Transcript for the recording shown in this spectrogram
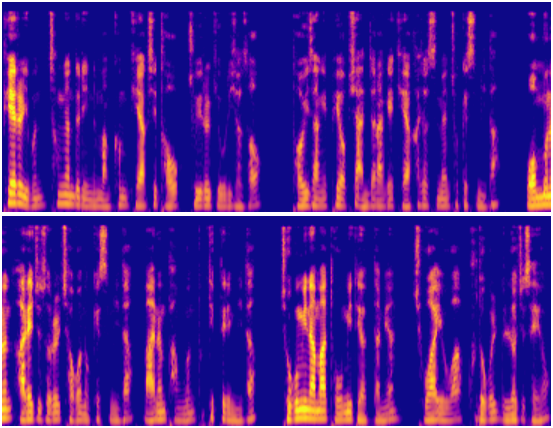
피해를 입은 청년들이 있는 만큼 계약 시 더욱 주의를 기울이셔서 더 이상의 피해 없이 안전하게 계약하셨으면 좋겠습니다. 원문은 아래 주소를 적어 놓겠습니다. 많은 방문 부탁드립니다. 조금이나마 도움이 되었다면 좋아요와 구독을 눌러주세요.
